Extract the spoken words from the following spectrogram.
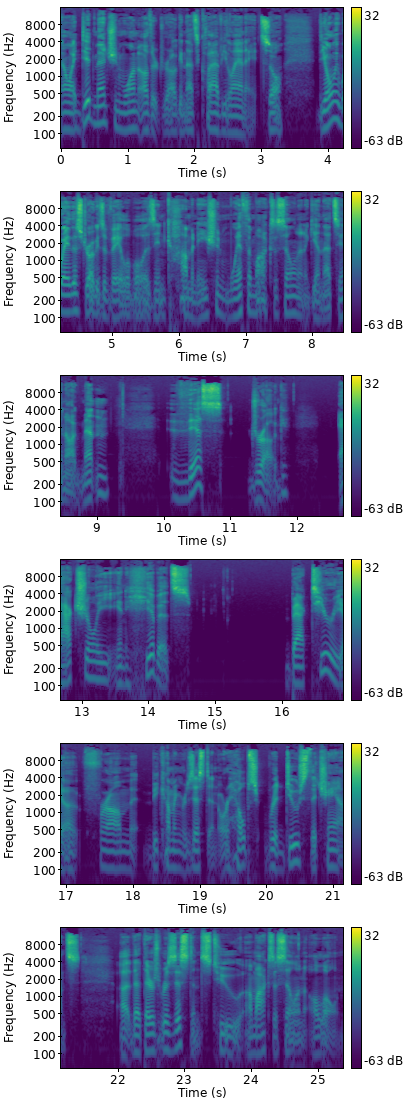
Now, I did mention one other drug, and that's clavulanate. So, the only way this drug is available is in combination with amoxicillin, and again, that's in Augmentin. This drug actually inhibits bacteria from becoming resistant or helps reduce the chance uh, that there's resistance to amoxicillin alone.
